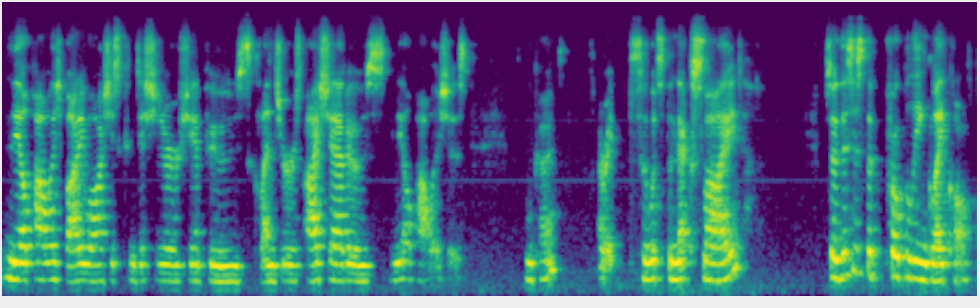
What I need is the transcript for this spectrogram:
nail polish, body washes, conditioner, shampoos, cleansers, eyeshadows, nail polishes. Okay. All right. So what's the next slide? So this is the propylene glycol.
